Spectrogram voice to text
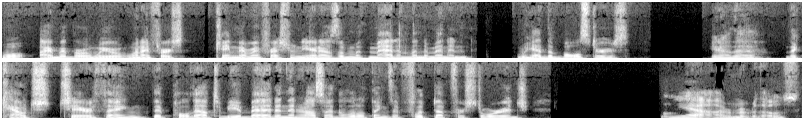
well, I remember when we were when I first came there my freshman year, and I was living with Matt and Lindemann, and we had the bolsters. You know the the couch chair thing that pulled out to be a bed, and then it also had the little things that flipped up for storage. Oh yeah, I remember those.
